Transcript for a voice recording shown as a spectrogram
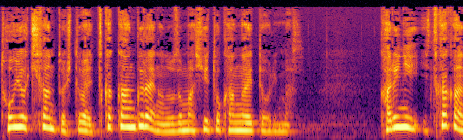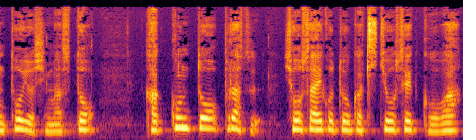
投与期間としては5日間ぐらいが望ましいと考えております。仮に5日間投与しますと葛根糖プラス詳細固糖化気境石膏は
